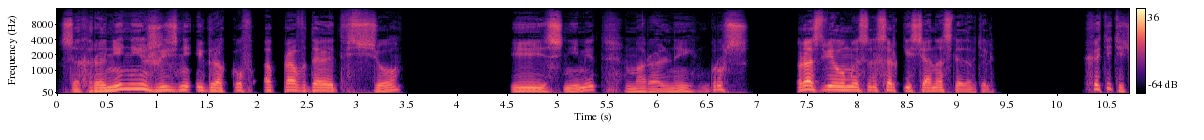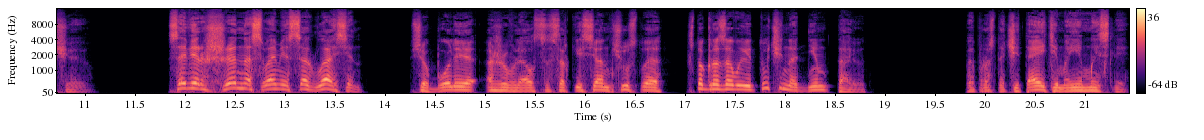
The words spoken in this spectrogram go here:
Сохранение жизни игроков оправдает все, и снимет моральный груз. Развил мысль Саркисяна следователь. Хотите чаю? Совершенно с вами согласен. Все более оживлялся Саркисян, чувствуя, что грозовые тучи над ним тают. Вы просто читаете мои мысли.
